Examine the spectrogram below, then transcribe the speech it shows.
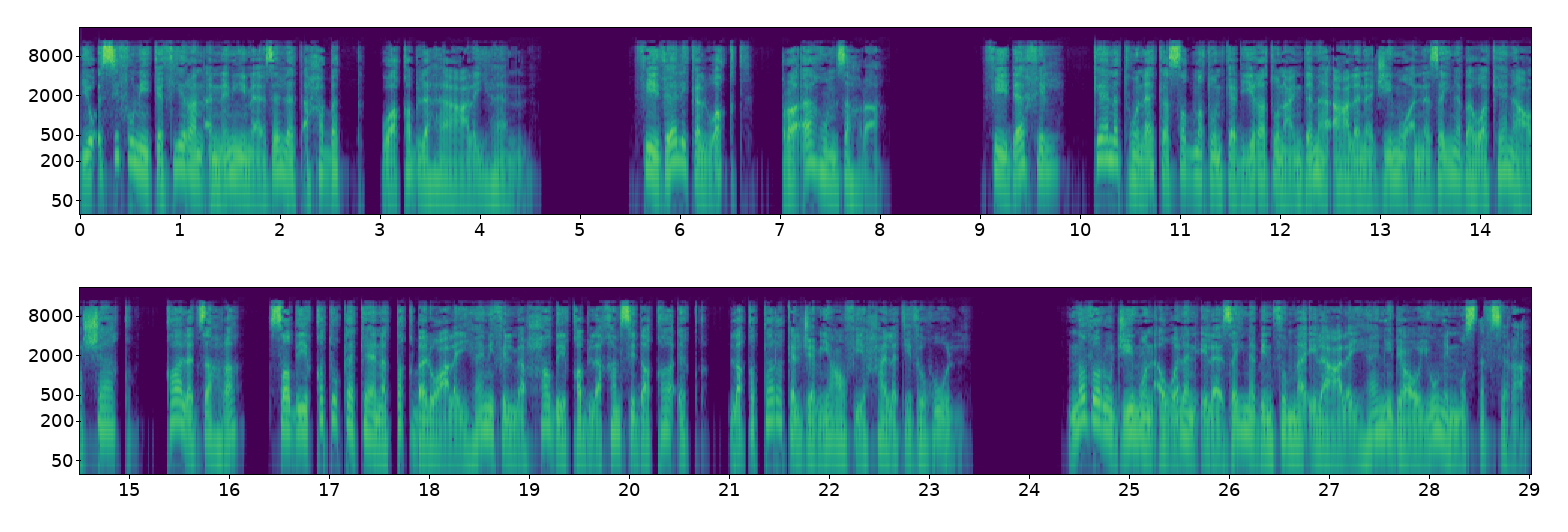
يؤسفني كثيرا أنني ما زلت أحبت وقبلها عليهان. في ذلك الوقت رآهم زهرة. في داخل كانت هناك صدمة كبيرة عندما أعلن جيم أن زينب وكان عشاق. قالت زهرة صديقتك كانت تقبل عليهان في المرحاض قبل خمس دقائق. لقد ترك الجميع في حالة ذهول. نظر جيم أولا إلى زينب ثم إلى عليهان بعيون مستفسرة.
